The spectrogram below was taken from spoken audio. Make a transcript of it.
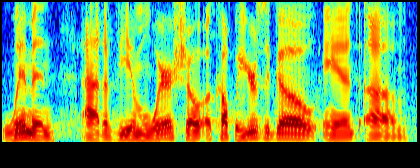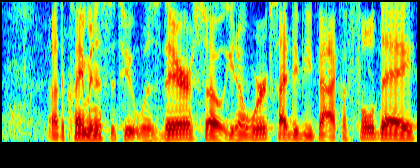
Women at a VMware show a couple years ago, and um, uh, the Clayman Institute was there, so you know we're excited to be back. A full day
